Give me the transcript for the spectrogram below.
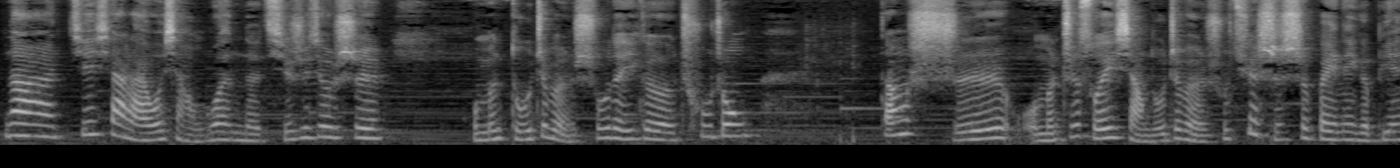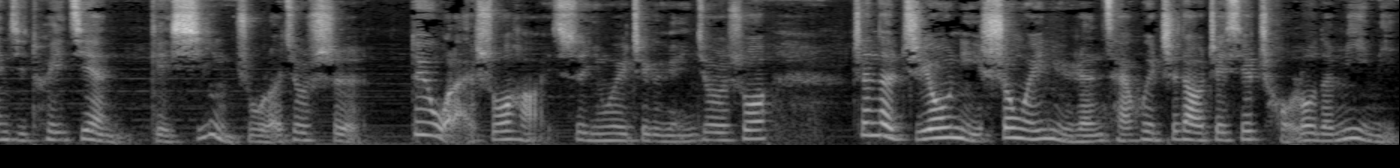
那接下来我想问的其实就是我们读这本书的一个初衷。当时我们之所以想读这本书，确实是被那个编辑推荐给吸引住了。就是对于我来说，哈，是因为这个原因，就是说。真的只有你身为女人才会知道这些丑陋的秘密。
